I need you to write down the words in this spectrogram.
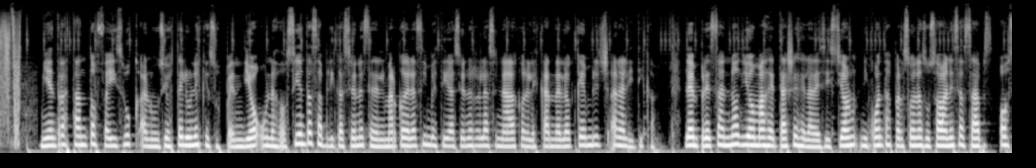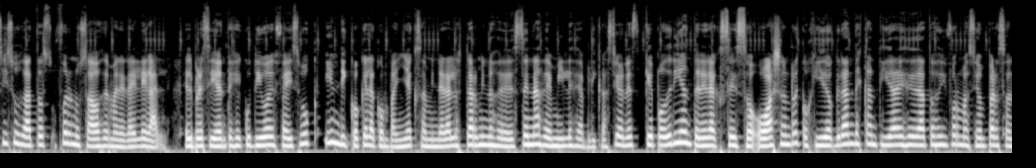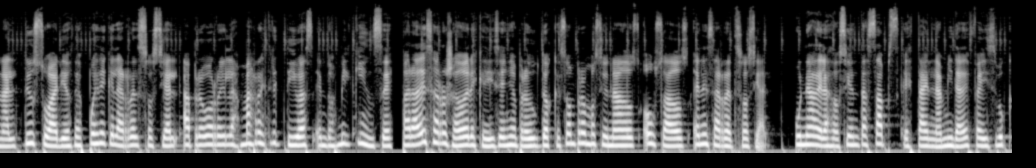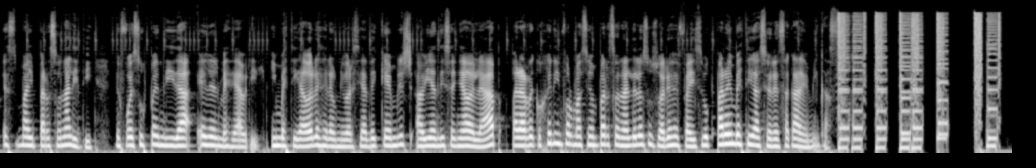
Mientras tanto, Facebook anunció este lunes que suspendió unas 200 aplicaciones en el marco de las investigaciones relacionadas con el escándalo Cambridge Analytica. La empresa no dio más detalles de la decisión ni cuántas personas usaban esas apps o si sus datos fueron usados de manera ilegal. El presidente ejecutivo de Facebook indicó que la compañía examinará los términos de decenas de miles de aplicaciones que podrían tener acceso o hayan recogido grandes cantidades de datos de información personal de usuarios después de que la red social aprobó reglas más restrictivas en 2015 para desarrolladores que diseñan productos que son promocionados o usados en esa red social. Una de las 200 apps que está en la mira de Facebook es My Personality, que fue suspendida en el mes de abril. Investigadores de la Universidad de Cambridge habían diseñado la app para recoger información personal de los usuarios de Facebook para investigaciones académicas.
